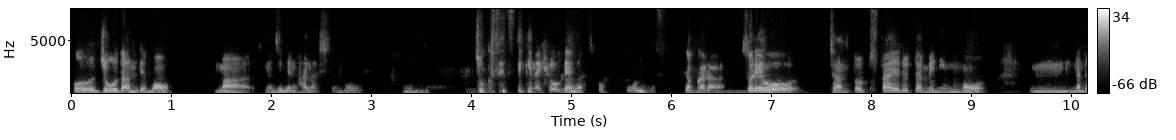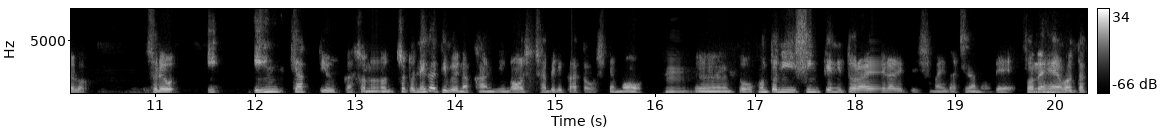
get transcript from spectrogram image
こう冗談でも、まあ、真面目な話でも、うん直接的な表現がすごく多いです。だからうん、それをちゃんと伝えるためにも、うん、なんだろう、それをい陰キャっていうか、そのちょっとネガティブな感じの喋り方をしても、うん。うーんと本当に真剣に捉えられてしまいがちなので、その辺はうん例えば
